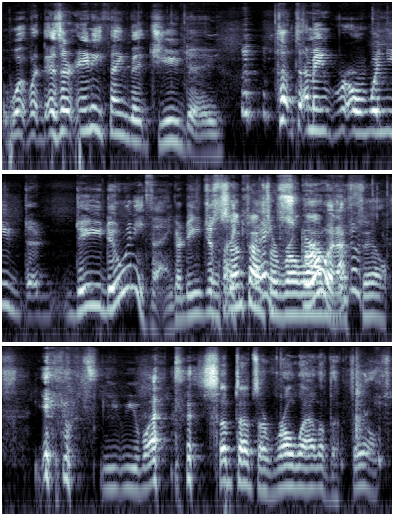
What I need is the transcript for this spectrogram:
what, what is there anything that you do? T- t- I mean, or when you d- do you do anything, or do you just like, Sometimes hey, I roll screw out it, of the just- filth. you, you what? Sometimes I roll out of the filth.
